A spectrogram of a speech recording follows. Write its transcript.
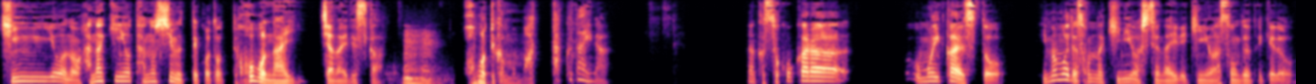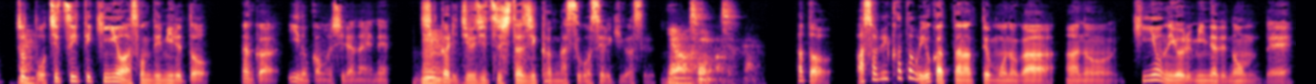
金曜の花金を楽しむってことってほぼないじゃないですか。うんうん。ほぼっていうかもう全くないな。なんかそこから思い返すと、今までそんな気にはしてないで金曜遊んでたけど、ちょっと落ち着いて金曜遊んでみると、なんかいいのかもしれないね。しっかり充実した時間が過ごせる気がする。いや、そうなんですよね。あと、遊び方も良かったなって思うのが、あの、金曜の夜みんなで飲んで、で、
